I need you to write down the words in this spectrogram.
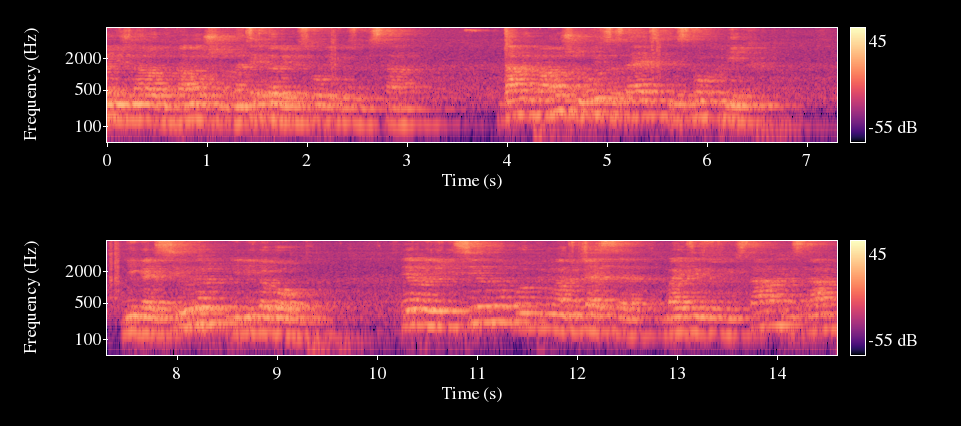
первым международным промоушеном на территории Республики Узбекистан. Данный промоушен будет состоять из двух лиг. Лига Silver и Лига Gold. В первой лиге Silver будут принимать участие бойцы из Узбекистана и стран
